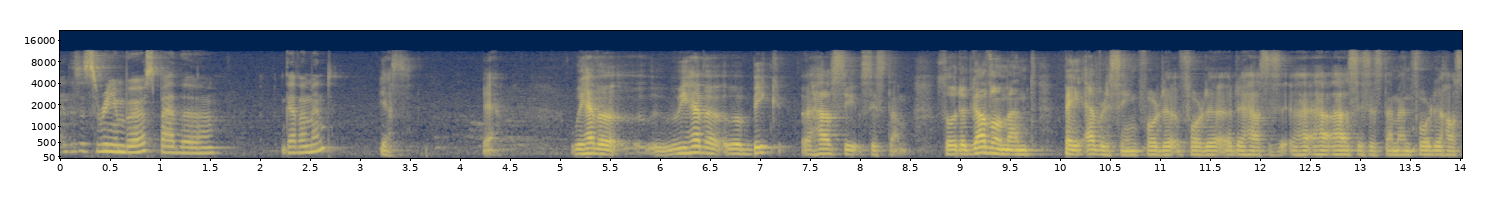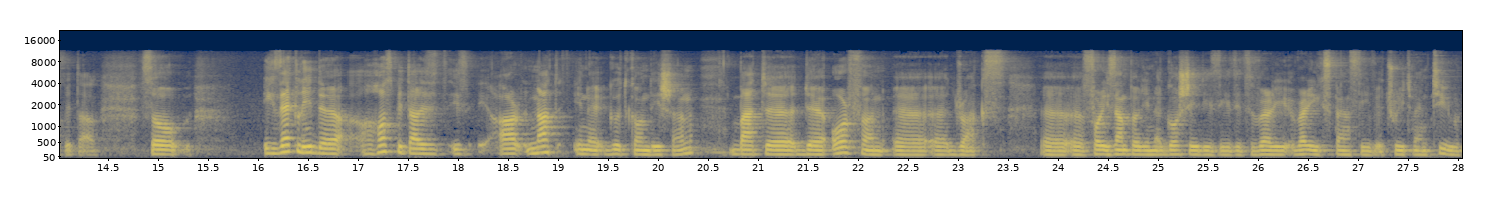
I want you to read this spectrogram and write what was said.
and this is reimbursed by the government. Yes. Yeah, we have a we have a, a big healthy system. So the government pay everything for the for the the health healthy system and for the hospital. So exactly the hospitals is, are not in a good condition, but uh, the orphan uh, uh drugs, uh, uh, for example, in a Gaucher disease, it's very very expensive treatment too,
